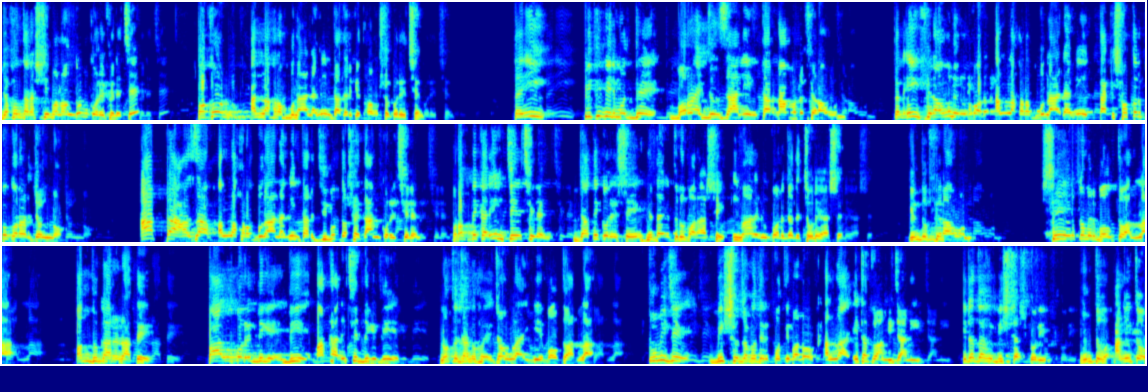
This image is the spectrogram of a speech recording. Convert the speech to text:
যখন তারা সীমা লঙ্ঘন করে ফেলেছে, তখন আল্লাহ রাব্বুল আলামিন তাদেরকে ধ্বংস করেছেন। তাই পৃথিবীর মধ্যে বড় একজন জালিম, তার নাম হলো ফেরাউন। তাহলে এই ফেরাউনের উপর আল্লাহ রাব্বুল আলামিন তাকে সতর্ক করার জন্য আটটা আজাব আল্লাহ রাব্বুল আলামিন তার জীবদ্দশায় দান করেছিলেন। রব্বে কারীম চেয়েছিলেন যাতে করে সে হেদায়েতের উপর আসে ইমানের উপর যাতে চলে আসে। কিন্তু ফেরাউন, সে এরকমের বলতো, আল্লাহ, অন্ধকারের রাতে পা উপরের দিকে দিয়ে, মাথা নিচের দিকে দিয়ে নত জানু হয়ে জংলায় গিয়ে বলতো, আল্লাহ তুমি যে বিশ্ব জগতের প্রতিপালক, আল্লাহ, এটা তো আমি জানি। এটা তো আমি বিশ্বাস করি। কিন্তু আমি তো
